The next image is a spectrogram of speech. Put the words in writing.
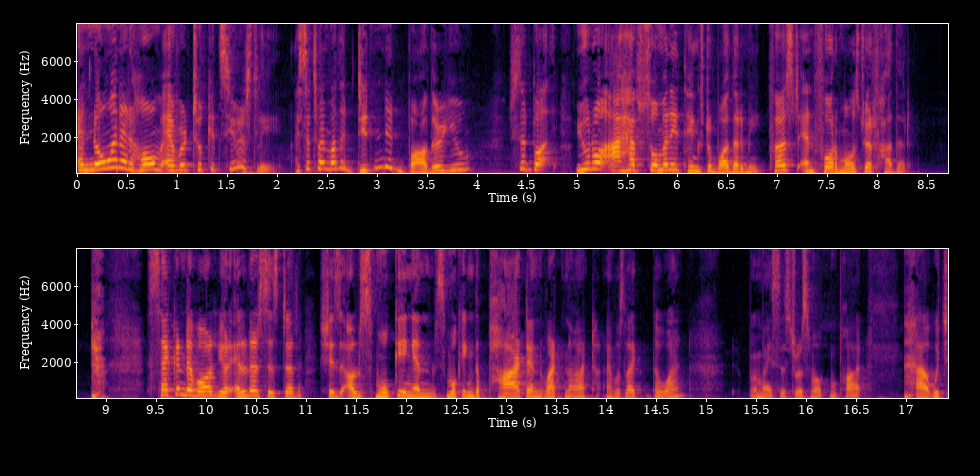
And no one at home ever took it seriously. I said to my mother, "Didn't it bother you?" She said, "But you know, I have so many things to bother me. First and foremost, your father." Second of all, your elder sister, she's all smoking and smoking the pot and whatnot. I was like, the what? My sister was smoking pot, uh, which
